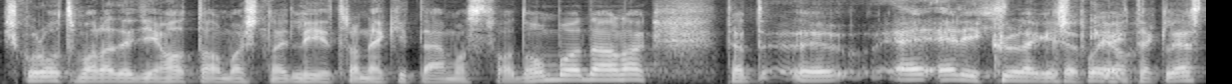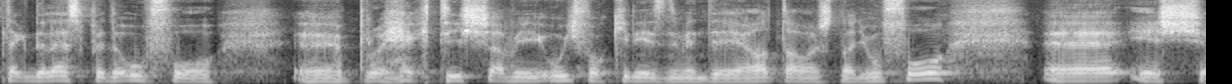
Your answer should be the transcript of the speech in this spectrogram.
És akkor ott marad egy ilyen hatalmas nagy létre neki támasztva a domboldalnak. Tehát elég különleges projektek lesznek, de lesz például UFO projekt is, ami úgy fog kinézni, mint egy hatalmas nagy UFO, és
